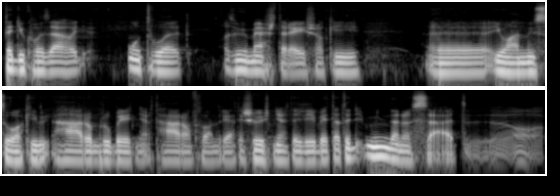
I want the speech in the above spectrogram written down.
Tegyük hozzá, hogy ott volt az ő mestere is, aki uh, Johan Musso, aki három Rubét nyert, három Flandriát, és ő is nyert egy VB-t. Tehát, hogy minden összeállt. A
